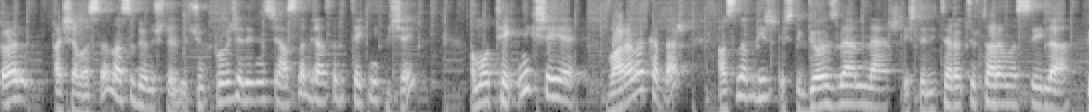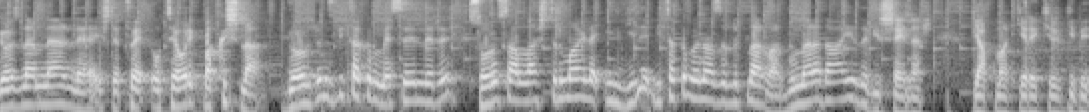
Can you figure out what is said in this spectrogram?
ön aşamasına nasıl dönüştürülebilir? Çünkü proje dediğiniz şey aslında biraz da bir teknik bir şey. Ama o teknik şeye varana kadar aslında bir işte gözlemler, işte literatür taramasıyla, gözlemlerle, işte te- o teorik bakışla gördüğünüz bir takım meseleleri sorunsallaştırmayla ilgili bir takım ön hazırlıklar var. Bunlara dair de bir şeyler yapmak gerekir gibi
